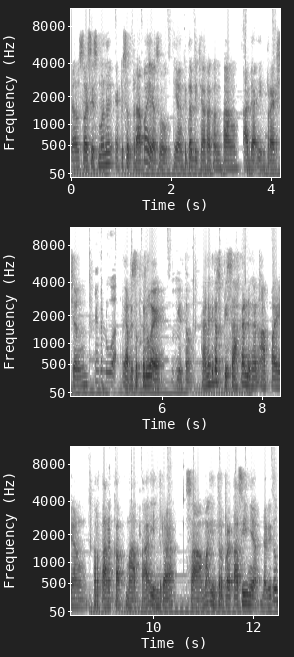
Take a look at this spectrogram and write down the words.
dalam stoicisme nih episode berapa ya, Su? Yang kita bicara tentang ada impression, Yang kedua. ya, episode kedua ya, Mm-mm. gitu. Karena kita harus pisahkan dengan apa yang tertangkap mata, indera, sama interpretasinya. Dan itu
